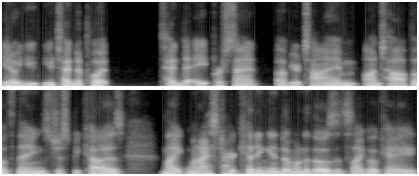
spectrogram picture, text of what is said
you know, you you tend to put 10 to 8% of your time on top of things just because like when I start getting into one of those, it's like, okay,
